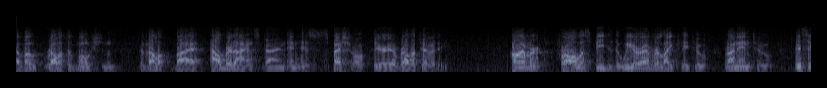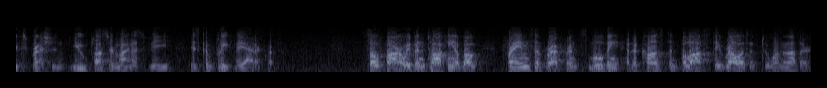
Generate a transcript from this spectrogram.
about relative motion developed by Albert Einstein in his special theory of relativity. However, for all the speeds that we are ever likely to run into, this expression, u plus or minus v, is completely adequate. So far, we've been talking about frames of reference moving at a constant velocity relative to one another.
